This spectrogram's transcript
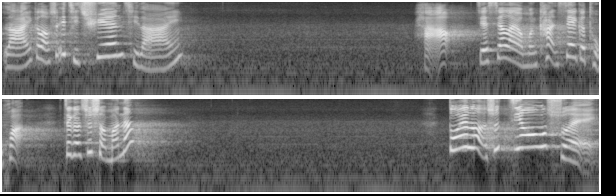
来，跟老师一起圈起来。好，接下来我们看下一个图画，这个是什么呢？对了，是浇水。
